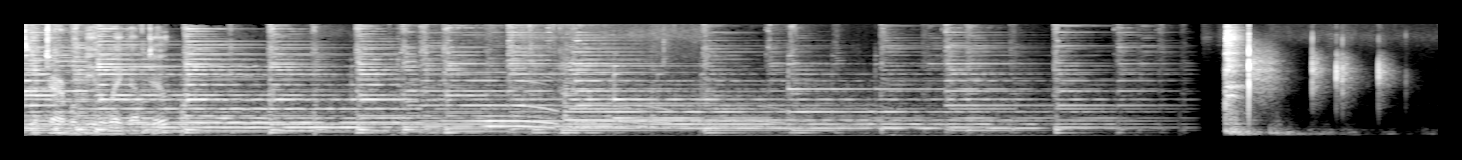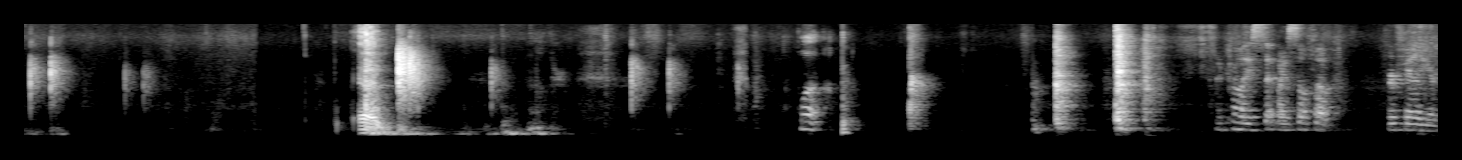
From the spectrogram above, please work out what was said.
is a terrible view to wake up to. Um, what? I probably set myself up for failure.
